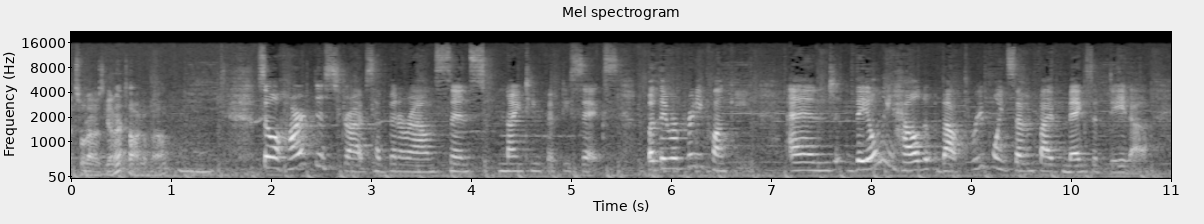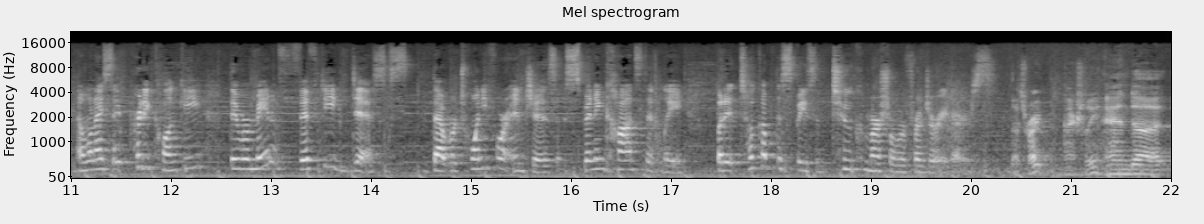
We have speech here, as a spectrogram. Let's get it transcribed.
that's what I was to talk about. Mm-hmm. So, hard disk drives have been around since 1956, but they were pretty clunky and they only held about 3.75 megs of data. And when I say pretty clunky, they were made of 50 disks that were 24 inches, spinning constantly, but it took up the space of two commercial refrigerators. That's right, actually. And uh,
